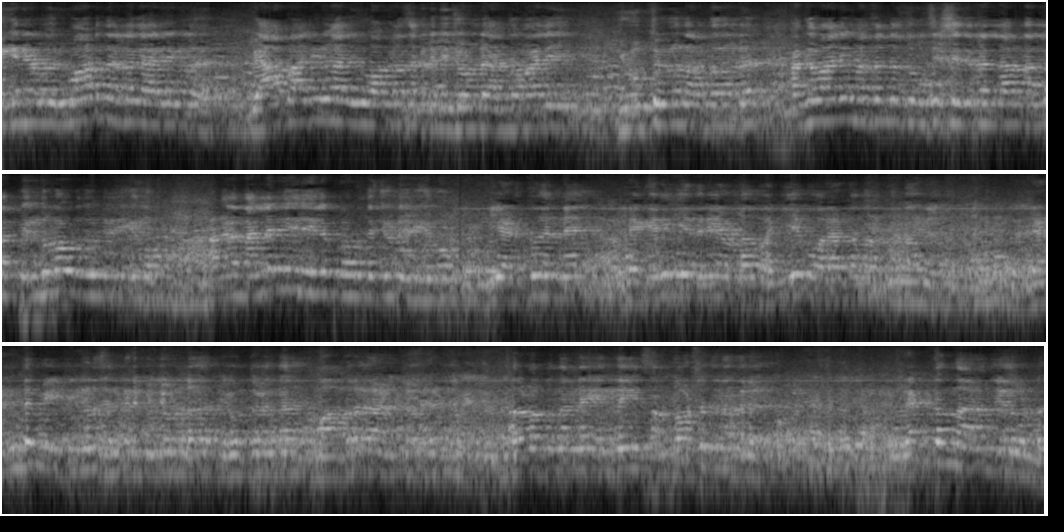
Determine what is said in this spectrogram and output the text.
ഇങ്ങനെയുള്ള ഒരുപാട് നല്ല കാര്യങ്ങൾ വ്യാപാരികളായ യുവാക്കളെ സംഘടിപ്പിച്ചുകൊണ്ട് അങ്കമാലി യൂത്ത് വിങ് നടത്തുന്നുണ്ട്. അങ്കമാലി മർച്ചന്റ് അസോസിയേഷൻ ഇതിനെല്ലാം നല്ല പിന്തുണ കൊടുത്തുകൊണ്ടിരിക്കുന്നു. അങ്ങനെ നല്ല രീതിയിൽ പ്രവർത്തിച്ചുകൊണ്ടിരിക്കുന്നു. ഈ അടുത്ത് തന്നെ ലഹരിക്കെതിരെയുള്ള വലിയ പോരാട്ടം നടത്തുന്നതിന് രണ്ട് മീറ്റിംഗുകൾ സംഘടിപ്പിച്ചുകൊണ്ട് യൂത്ത് നിന്ന് മാതൃക കാണിച്ചു. അതോടൊപ്പം തന്നെ ഇന്ന് ഈ സന്തോഷ ദിനത്തിൽ രക്തം ദാനം ചെയ്തുകൊണ്ട്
